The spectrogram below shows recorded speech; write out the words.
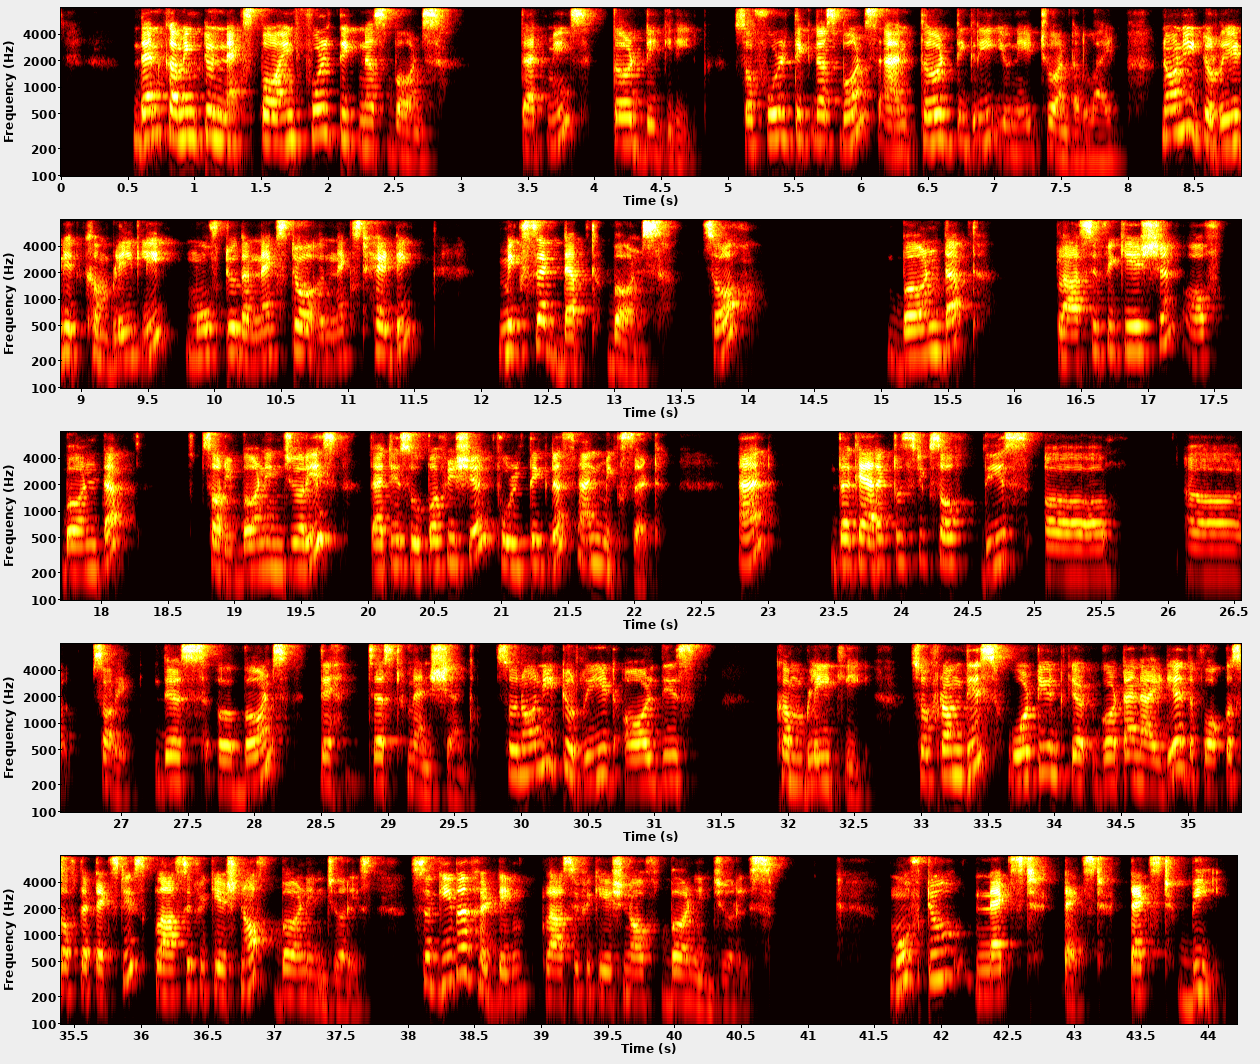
Then coming to next point, full thickness burns. That means third degree. So full thickness burns and third degree you need to underline. No need to read it completely. Move to the next, uh, next heading, mixed depth burns. So burn depth, classification of burn depth, sorry, burn injuries, that is superficial, full thickness and mixed. And the characteristics of these, uh, uh, sorry, this uh, burns, they just mentioned. So no need to read all this completely. So from this, what you got an idea, the focus of the text is classification of burn injuries. So give a heading, classification of burn injuries. Move to next text, text B.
